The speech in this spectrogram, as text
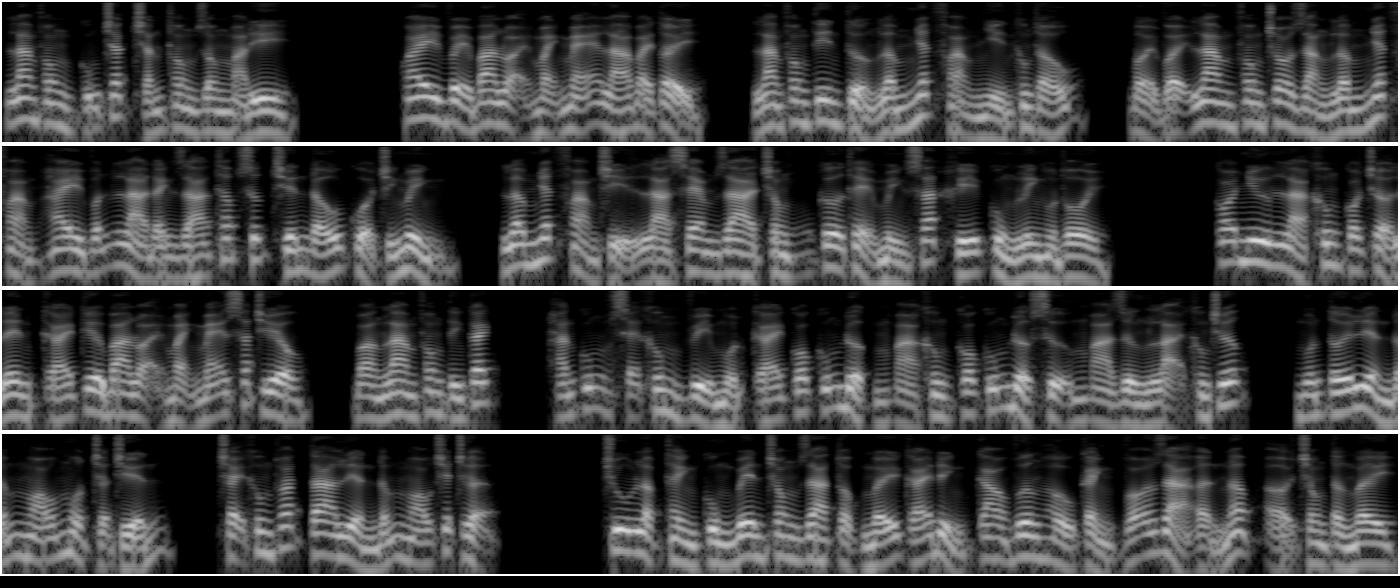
lam phong cũng chắc chắn thong dong mà đi. Quay về ba loại mạnh mẽ lá bài tẩy, lam phong tin tưởng lâm nhất phàm nhìn không thấu, bởi vậy lam phong cho rằng lâm nhất phàm hay vẫn là đánh giá thấp sức chiến đấu của chính mình, lâm nhất phàm chỉ là xem ra trong cơ thể mình sát khí cùng linh hồn thôi coi như là không có trở lên cái kia ba loại mạnh mẽ sát chiêu, bằng lam phong tính cách, hắn cũng sẽ không vì một cái có cũng được mà không có cũng được sự mà dừng lại không trước, muốn tới liền đấm máu một trận chiến, chạy không thoát ta liền đấm máu chết trận. Chu lập thành cùng bên trong gia tộc mấy cái đỉnh cao vương hầu cảnh võ giả ẩn nấp ở trong tầng mây,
